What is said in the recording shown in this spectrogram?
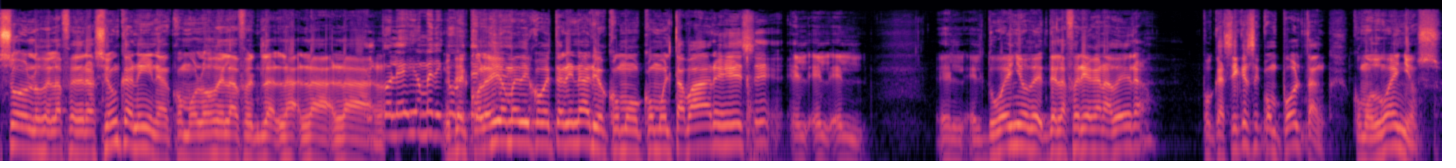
son los de la Federación Canina como los de la, fe- la- la- la- la- El Colegio Médico del Veterinario. Colegio Médico Veterinario como, como el Tabares ese, el, el- el- el- el dueño de, de la feria ganadera, porque así que se comportan como dueños.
